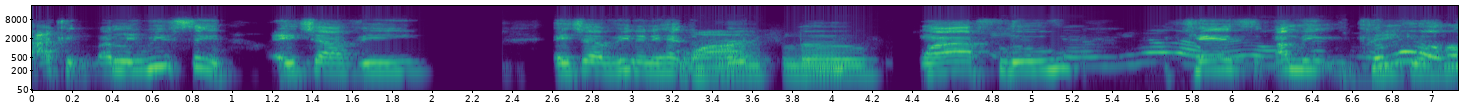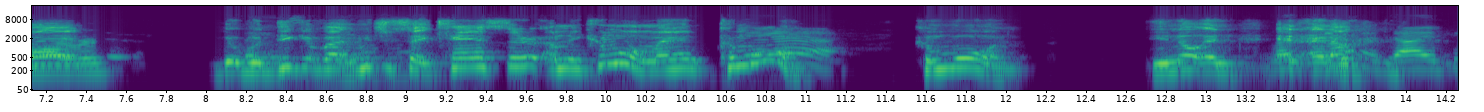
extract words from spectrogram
I could, I mean, we've seen HIV, HIV, then they had Swine the bird flu. swine flu, So, you know cancer. I all mean, come Zika on, man. virus. The- With Deacon, what you say, cancer? I mean, come on, man. Come on, Yeah. come on. You know, and and and, I, and,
